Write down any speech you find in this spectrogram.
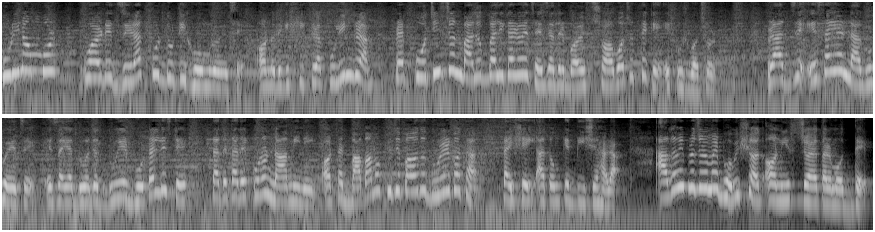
কুড়ি নম্বর ওয়ার্ডের জিরাকপুর দুটি হোম রয়েছে। অন্যদিকে শিকরা কুলিন গ্রাম, প্রায় পঁচিশ জন বালক বালিকা রয়েছে, যাদের বয়স ছ বছর থেকে একুশ বছর। রাজ্যে এসআইআর লাগু হয়েছে। এসআইআর দু হাজার দুইয়ের ভোটার লিস্টে তাতে তাদের কোনো নামই নেই। অর্থাৎ বাবা মা খুঁজে পাওয়া তো দূরের কথা, তাই সেই আতঙ্কে দিশেহারা। আগামী প্রজন্মের ভবিষ্যৎ অনিশ্চয়তার মধ্যে।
